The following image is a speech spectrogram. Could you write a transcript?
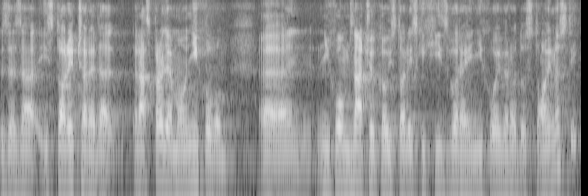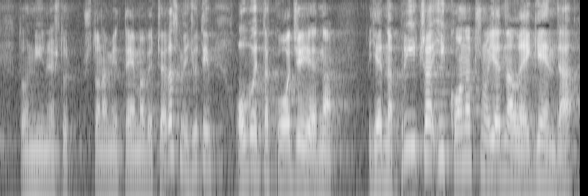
za, za istoričare da raspravljamo o njihovom, e, njihovom značaju kao istorijskih izvora i njihovoj verodostojnosti. To nije nešto što nam je tema večeras, međutim, ovo je takođe jedna, jedna priča i konačno jedna legenda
